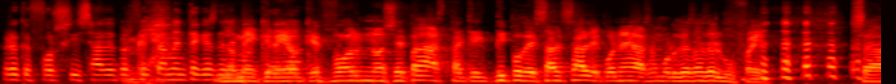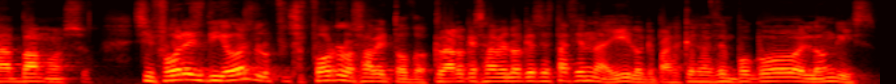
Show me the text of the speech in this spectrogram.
pero que Ford sí sabe perfectamente que es de No la me creo que Ford no sepa hasta qué tipo de salsa le pone a las hamburguesas del buffet. o sea, vamos. Si Ford es Dios, Ford lo sabe todo. Claro que sabe lo que se está haciendo ahí. Lo que pasa es que se hace un poco el longuis.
